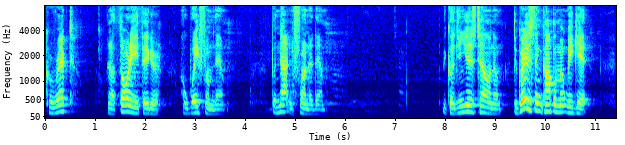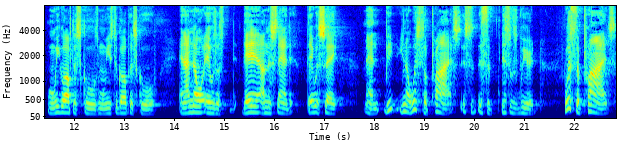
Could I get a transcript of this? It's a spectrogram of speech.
correct an authority figure away from them but not in front of them. Because you're just telling them the greatest thing compliment we get when we go up to schools, when we used to go up to school, and I know it was a, they didn't understand it. They would say, "Man, we, you know, we're surprised. This is this is this is weird. We're surprised.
